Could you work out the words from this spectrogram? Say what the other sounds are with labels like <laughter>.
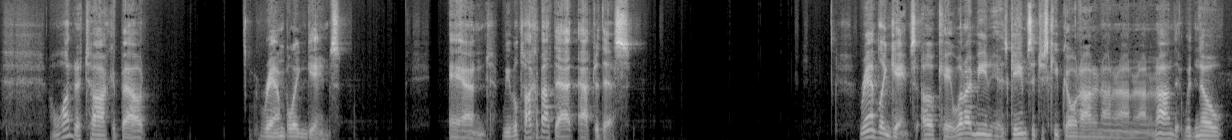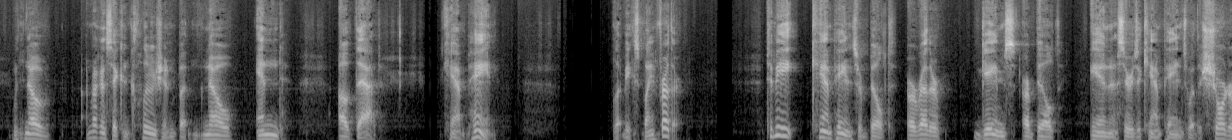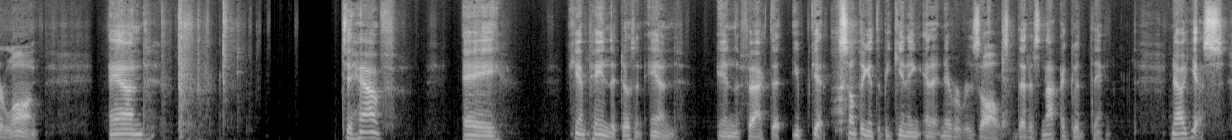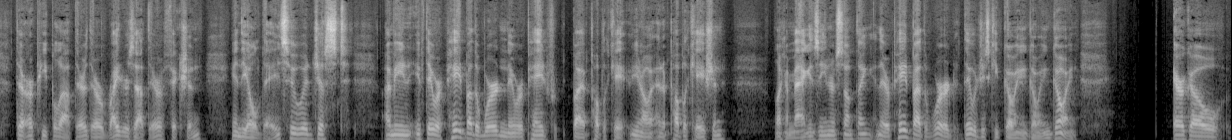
I wanted to talk about rambling games. And we will talk about that after this. Rambling games. Okay, what I mean is games that just keep going on and on and on and on and on that with no with no I'm not going to say conclusion, but no end of that campaign. Let me explain further. To me, campaigns are built, or rather, games are built in a series of campaigns, whether short or long. And to have a campaign that doesn't end in the fact that you get something at the beginning and it never resolves, that is not a good thing. Now, yes, there are people out there, there are writers out there of fiction in the old days who would just I mean, if they were paid by the word and they were paid for, by a publication, you know, in a publication like a magazine or something, and they were paid by the word, they would just keep going and going and going. Ergo,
